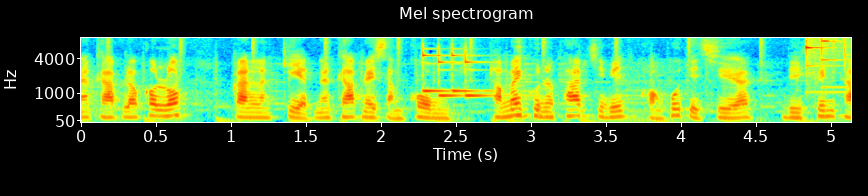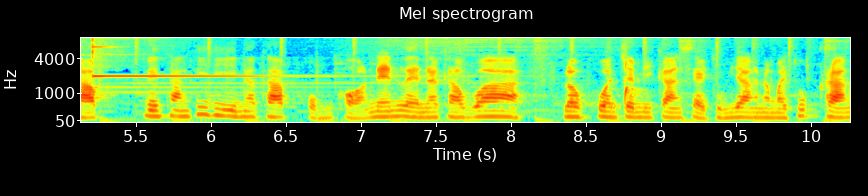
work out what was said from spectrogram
นะครับ แล้วก็ลด การรังเกียจนะครับในสังคมทำให้คุณภาพชีวิตของผู้ติดเชื้อดีขึ้นครับ ในทางที่ดีนะครับ ผมขอเน้นเลยนะครับว่าเราควรจะมีการใส่ถุงยางอนามัยทุกครั้ง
